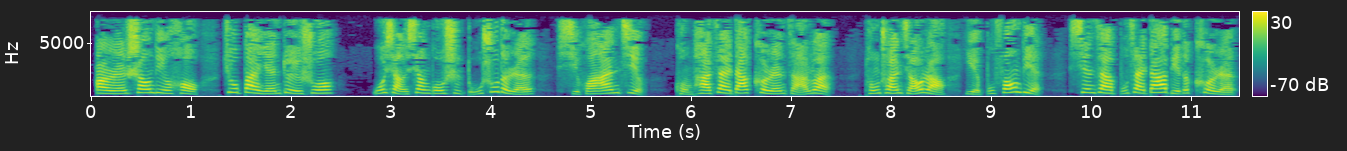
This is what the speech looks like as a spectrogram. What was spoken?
二人商定后，就半言对说：“我想相公是读书的人，喜欢安静，恐怕再搭客人杂乱，同船搅扰也不方便。现在不再搭别的客人，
